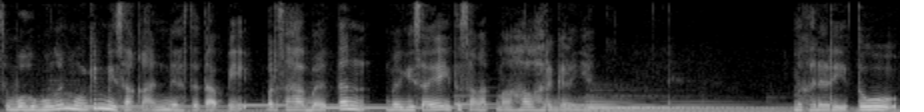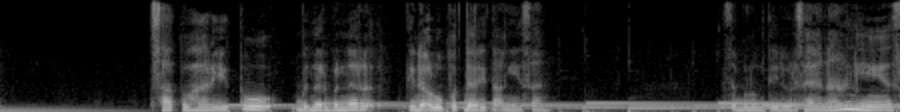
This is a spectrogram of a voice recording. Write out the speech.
sebuah hubungan mungkin bisa kandas tetapi persahabatan bagi saya itu sangat mahal harganya. Maka dari itu satu hari itu benar-benar tidak luput dari tangisan. Sebelum tidur saya nangis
